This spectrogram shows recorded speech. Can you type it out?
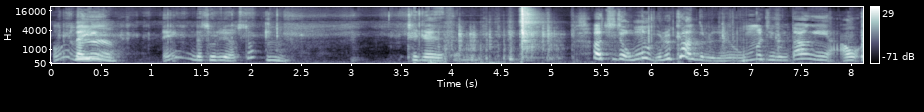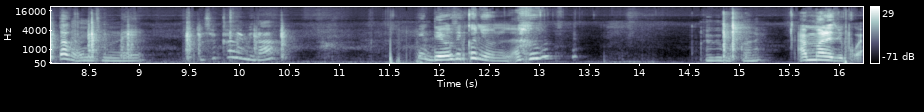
어? 나. 이, 에? 나 돌렸어? 응. 들려야 돼. 아, 진짜 엄마 왜 이렇게 안 떨어져요? 엄마 지금 땅이, 아, 땅 엄청 좋네. 세 칸입니다. 내가 세컨이었는데 여기 못 가네. 안 말해줄 거야.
